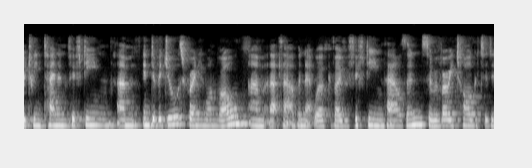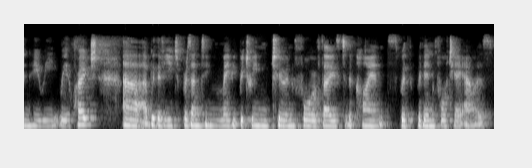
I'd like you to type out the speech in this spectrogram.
between 10 and 15 um, individuals for any one role. Um, that's out of a network of over 15,000. So we're very targeted in who we, we approach uh, with a view to presenting maybe between two and four of those to the clients with, within 48 hours.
